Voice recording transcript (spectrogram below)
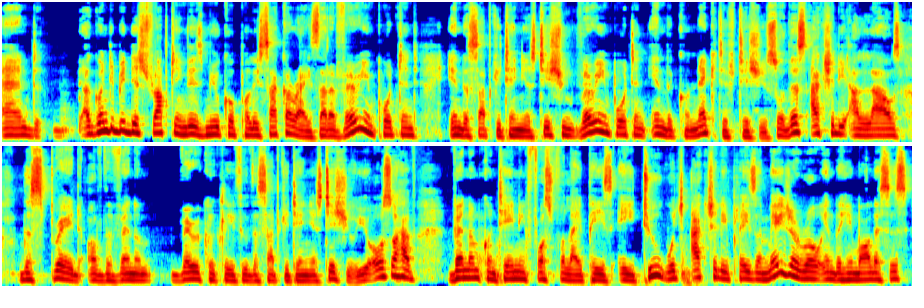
and are going to be disrupting these mucopolysaccharides that are very important in the subcutaneous tissue, very important in the connective tissue. So this actually allows the spread of the venom very quickly through the subcutaneous tissue. You also have venom containing phospholipase A2, which actually plays a major role in the hemolysis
